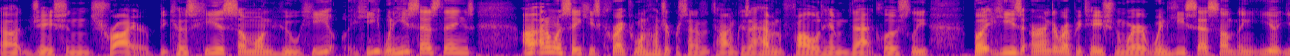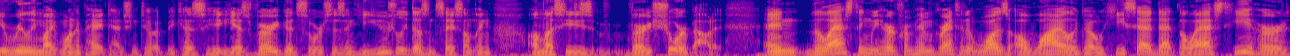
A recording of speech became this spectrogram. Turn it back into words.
uh, Jason Schreier because he is someone who he he when he says things, I, I don't want to say he's correct 100% of the time because I haven't followed him that closely, but he's earned a reputation where when he says something, you, you really might want to pay attention to it because he, he has very good sources and he usually doesn't say something unless he's very sure about it. And the last thing we heard from him, granted it was a while ago, he said that the last he heard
